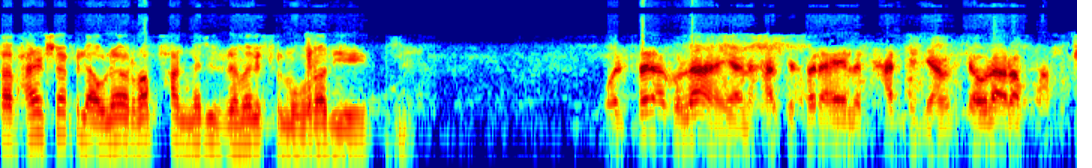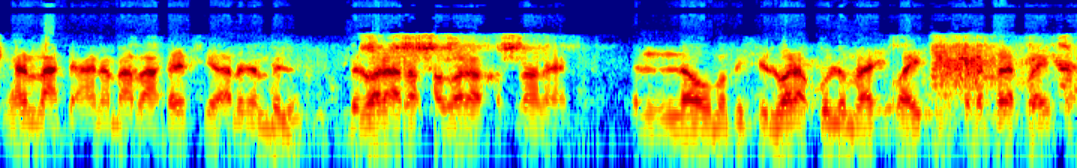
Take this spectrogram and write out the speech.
طب حضرتك شايف الأولوية الرابحة لنادي الزمالك في المباراة دي إيه؟ والفرقة كلها يعني حالة الفرقة هي اللي تحدد يعني مفيش اوراق رابحة. يعني أنا بعت- أنا ما بعترفش ابدا بال... بالورقة الرابحة والورقة الخسرانة يعني. لو مفيش الورق كله مبقاش كويس تبقى الفرقة كويسة.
